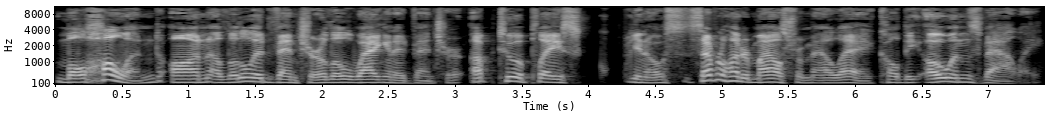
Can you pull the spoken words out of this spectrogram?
Mulholland on a little adventure, a little wagon adventure, up to a place, you know, several hundred miles from LA called the Owens Valley,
